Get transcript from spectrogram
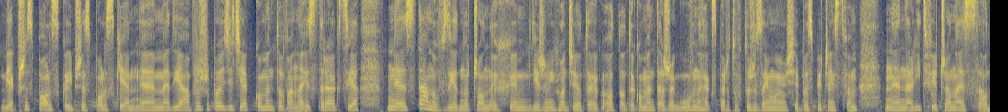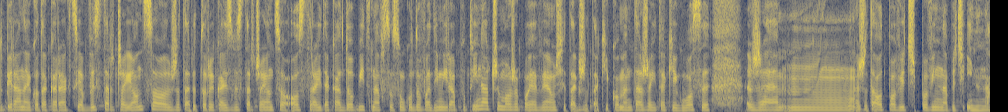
jak przez Polskę i przez polskie media. A proszę powiedzieć, jak komentowana jest reakcja Stanów Zjednoczonych, jeżeli chodzi o te, o, o te komentarze głównych ekspertów, którzy zajmują się bezpieczeństwem na Litwie. Czy ona jest odbierana jako taka reakcja wystarczająco, że ta retoryka jest wystarczająco ostra i taka dobitna w stosunku do Władimira Putina, czy może pojawiają się także takie komentarze i takie głosy, że, mm, że ta odpowiedź powinna być inna?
